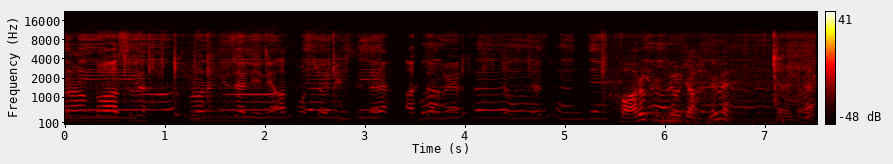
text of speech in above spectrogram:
Buranın doğasını, buranın güzelliğini, atmosferini sizlere aktarmaya çalışacağız. Faruk Ünlü Ocak değil mi? Evet.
